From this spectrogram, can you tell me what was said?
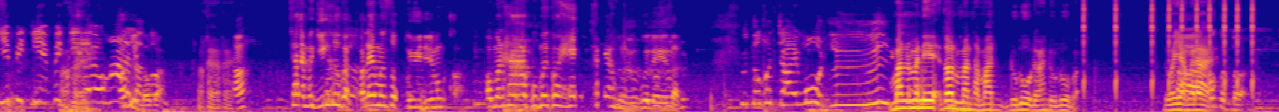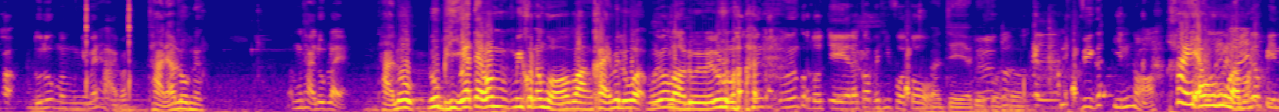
กี้ปิกี้ปิกี้เลเวลห้าต้องเลยติเหดรลอบอะโอเคโอเคเอ้าใช่เมื่อกี้คือแบบตอนแรกมันส่งอยู่ดีมันพอมันห้าปุ๊บมันก็แฮกข้างหูกูเลยสัตว์กูต้องกระจายหมดเลยมันมันนี่ต้นมันสามารถดูรูปได้ไหมดูรูปอะหรือว่ายังไม่ได้ ก็กดตัวก็ดูรูปมันมึงยังไม่ถ่ายปะถ่ายแล้วรูปหนึ่ง มึงถ่ายรูปอะไรถ่ายรูปรูปผีอะแต่ว่ามีคนเอาหัวมาวางใครไม่รู้อะมึงต้องลองดูในรูปอะมึงกดมึงกดตัวเจแล้วก็ไปที่โฟโต้เจดูโฟโต้ฟิงเกอร์พินเหรอใครเอาหัวฟิมางเกอร์พิน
